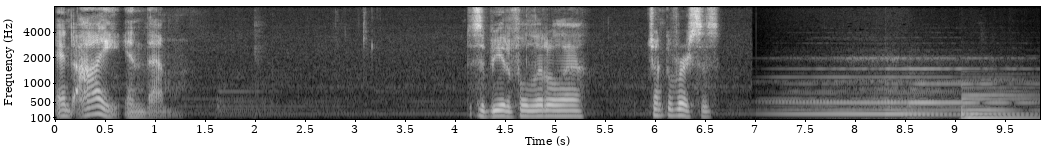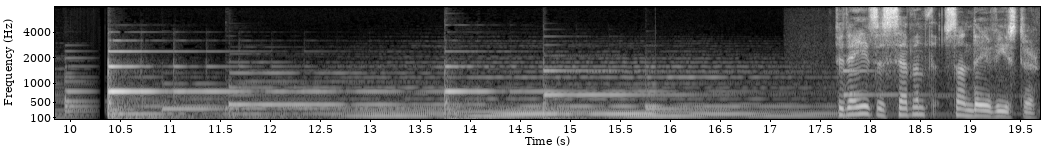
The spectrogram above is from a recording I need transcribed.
and I in them. This is a beautiful little uh, chunk of verses. Today is the seventh Sunday of Easter.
